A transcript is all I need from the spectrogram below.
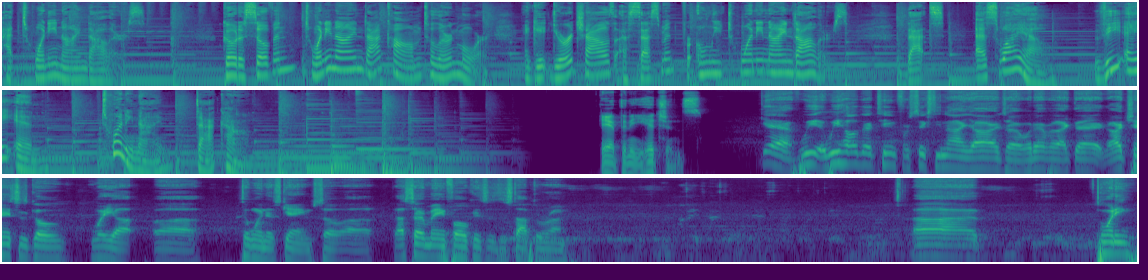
at $29. Go to sylvan29.com to learn more and get your child's assessment for only $29. That's S Y L V A N 29.com. Anthony Hitchens. Yeah, we we hold their team for 69 yards or whatever like that. Our chances go way up uh, to win this game. So uh, that's our main focus is to stop the run. Uh, 20.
